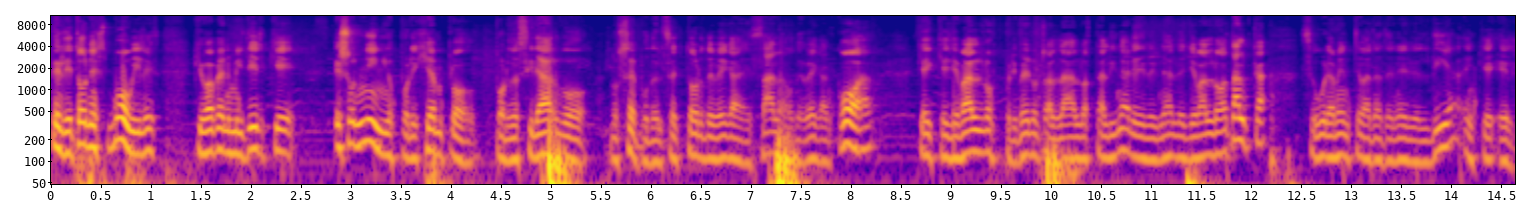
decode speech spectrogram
teletones móviles que va a permitir que esos niños, por ejemplo, por decir algo, no sé, pues del sector de Vega de Sala o de Vega Ancoa, que hay que llevarlos, primero trasladarlos hasta Linares y de Linares llevarlos a Talca, seguramente van a tener el día en que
